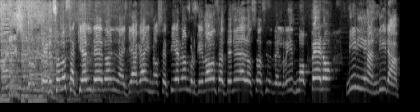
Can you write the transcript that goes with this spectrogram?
Feliz Navidad. Regresamos aquí al dedo en la llaga y no se pierdan porque vamos a tener a los socios del ritmo, pero Miriam, Lira,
